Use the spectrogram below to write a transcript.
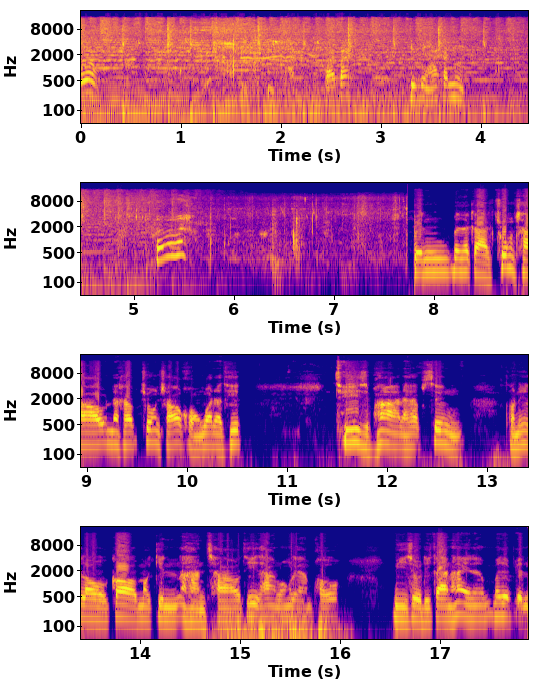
เร็วไปไปขึ้นไปหากันนู่นไปไปไปเป็นบรรยากาศช่วงเช้านะครับ ช่วงเช้าของวันอาทิตย์ที่25นะครับ ซึ่งตอนนี้เราก็มากินอาหารเช้าที่ทางโรงแรมเขามีสวัสดิการให้นะไม่จะเป็น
